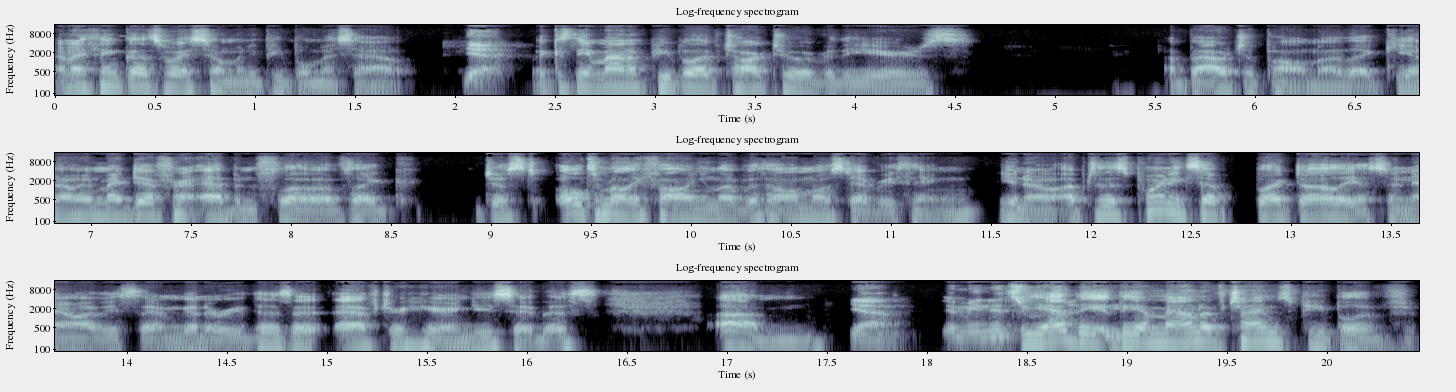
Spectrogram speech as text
and I think that's why so many people miss out. Yeah, because the amount of people I've talked to over the years about De Palma, like, you know, in my different ebb and flow of like just ultimately falling in love with almost everything, you know, up to this point, except Black Dahlia. So now obviously I'm going to revisit after hearing you say this. Um, yeah. I mean, it's yeah, the, the amount of times people have,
